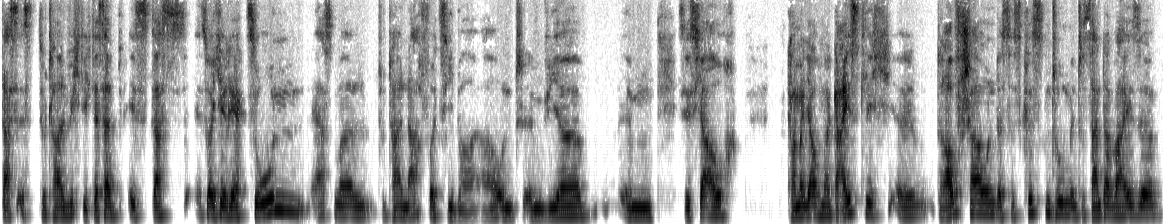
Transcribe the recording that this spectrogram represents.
das ist total wichtig. Deshalb ist das solche Reaktionen erstmal total nachvollziehbar. Ja? Und ähm, wir, ähm, es ist ja auch, kann man ja auch mal geistlich äh, draufschauen, dass das Christentum interessanterweise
